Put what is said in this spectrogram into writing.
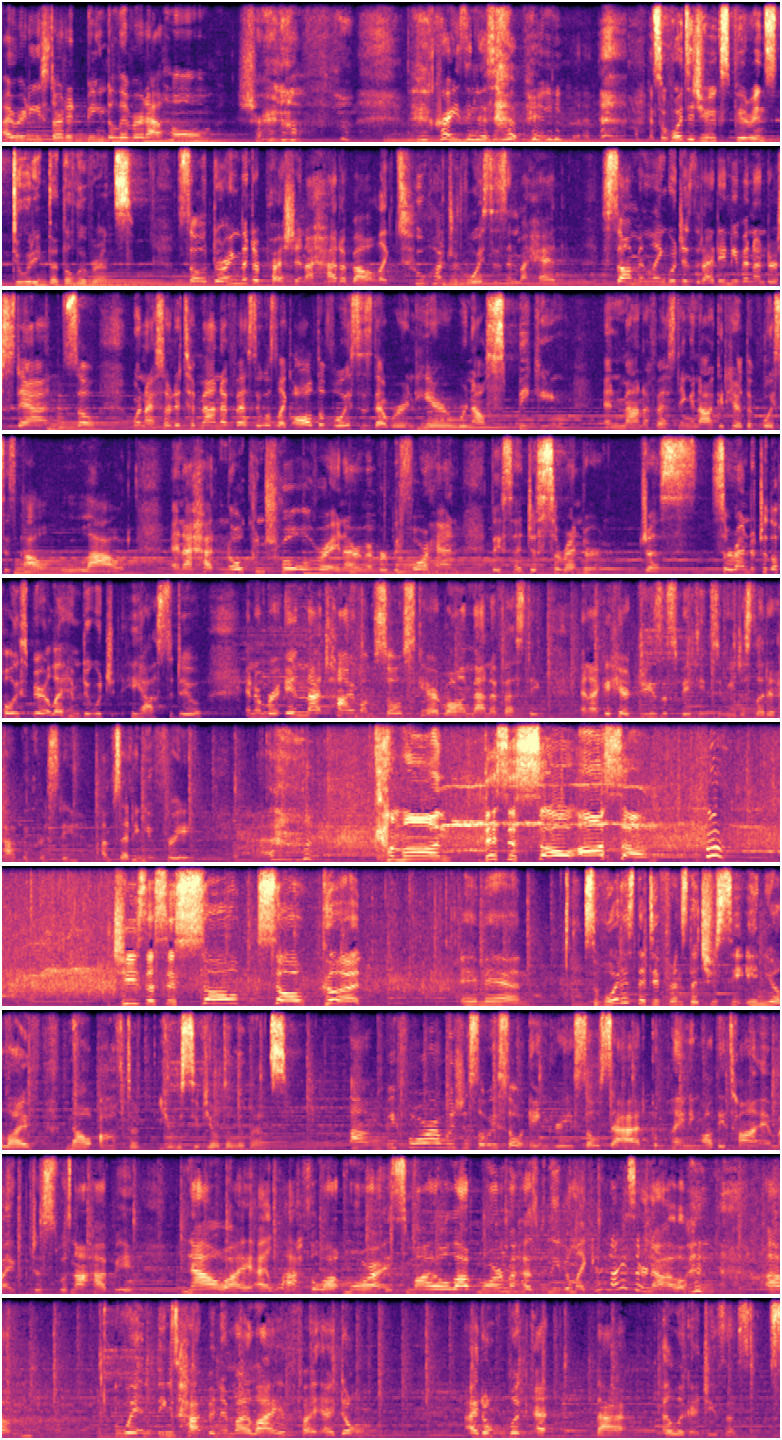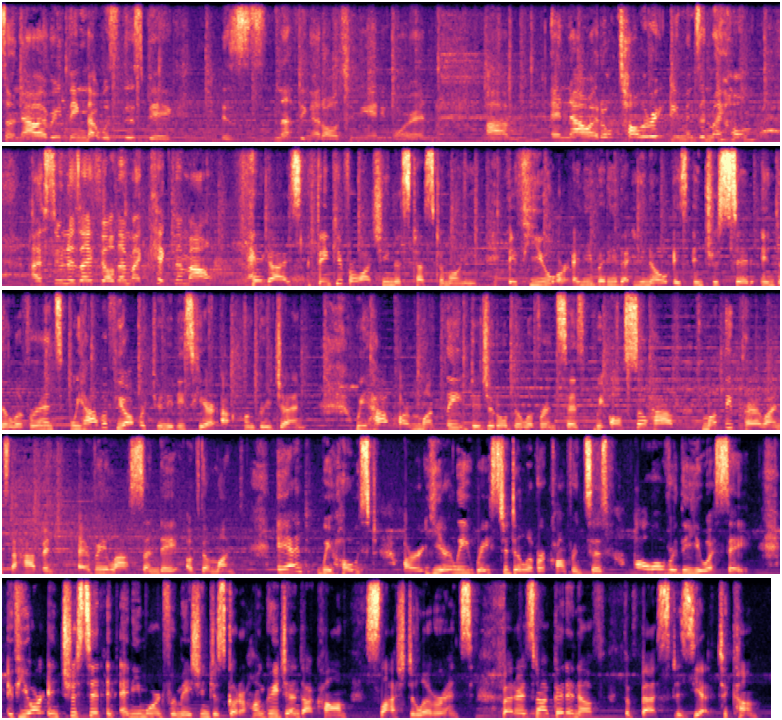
I already started being delivered at home. Sure enough, craziness happened. and so what did you experience during the deliverance? So during the depression, I had about like 200 voices in my head some in languages that I didn't even understand. So when I started to manifest, it was like all the voices that were in here were now speaking and manifesting, and I could hear the voices out loud. And I had no control over it. And I remember beforehand, they said, just surrender. Just surrender to the Holy Spirit, let Him do what He has to do. And remember, in that time, I'm so scared while I'm manifesting, and I could hear Jesus speaking to me, just let it happen, Christy. I'm setting you free. Come on, this is so awesome. Woo. Jesus is so, so good. Amen. So, what is the difference that you see in your life now after you receive your deliverance? Um, before, I was just always so angry, so sad, complaining all the time. I just was not happy. Now I, I laugh a lot more, I smile a lot more. My husband even like, you're nicer now. um, when things happen in my life, I, I don't I don't look at that. I look at Jesus. So now everything that was this big is nothing at all to me anymore. And um, and now I don't tolerate demons in my home. As soon as I feel them, I kick them out. Hey guys, thank you for watching this testimony. If you or anybody that you know is interested in deliverance, we have a few opportunities here at Hungry Gen. We have our monthly digital deliverances. We also have monthly prayer lines that happen every last Sunday of the month. And we host our yearly Race to Deliver conferences all over the USA. If you are interested in any more information, just go to hungrygen.com slash deliverance. Better is not good enough. The best is yet to come.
